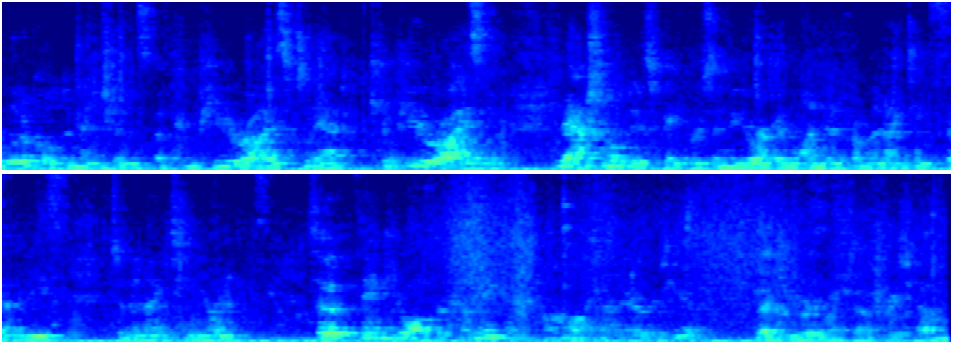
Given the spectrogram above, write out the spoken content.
political dimensions of computerized na computerizing national newspapers in New York and London from the 1970s to the 1990s. So thank you all for coming, and Tom, I'll turn it over to you. Thank you very much, Ashley. Um,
